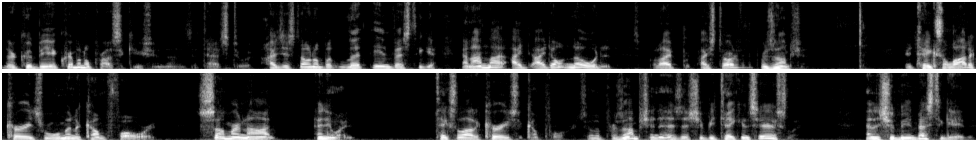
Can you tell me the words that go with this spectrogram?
there could be a criminal prosecution that is attached to it. I just don't know. But let the investigate. And I'm not. I, I don't know what it is. But I I start with the presumption. It takes a lot of courage for women to come forward. Some are not. Anyway, it takes a lot of courage to come forward. So the presumption is it should be taken seriously, and it should be investigated.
